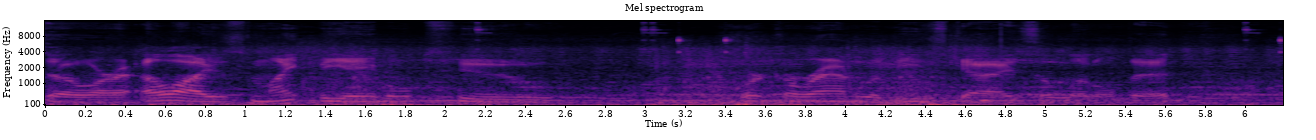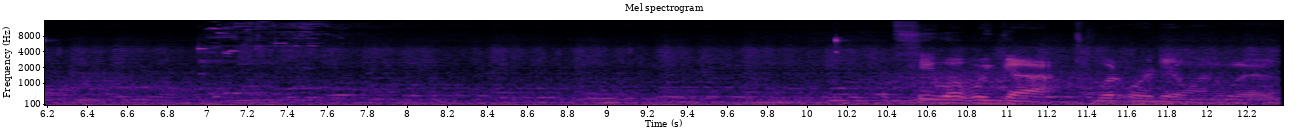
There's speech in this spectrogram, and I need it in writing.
so our allies might be able to work around with these guys a little bit. Let's see what we got, what we're dealing with.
